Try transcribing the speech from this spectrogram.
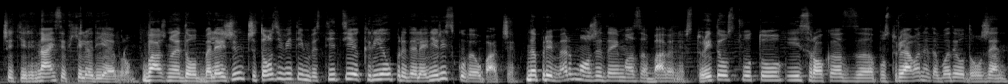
14 000 евро. Важно е да отбележим, че този вид инвестиция крие определени рискове обаче. Например, може да има забавяне в строителството и срока за построяване да бъде удължен.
